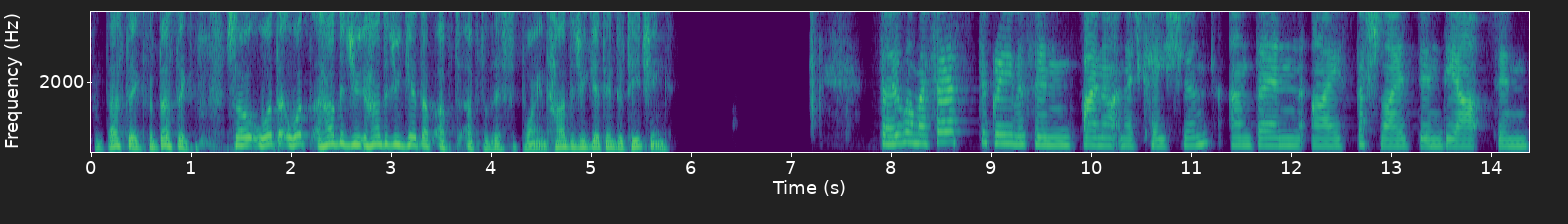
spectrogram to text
Fantastic, fantastic. So, what, what, how did you, how did you get up, up, to, up to this point? How did you get into teaching? So, well, my first degree was in fine art and education, and then I specialised in the arts in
